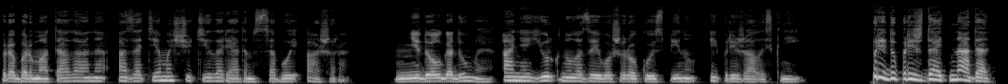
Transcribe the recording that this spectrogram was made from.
Пробормотала она, а затем ощутила рядом с собой Ашера. Недолго думая, Аня юркнула за его широкую спину и прижалась к ней. «Предупреждать надо!»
